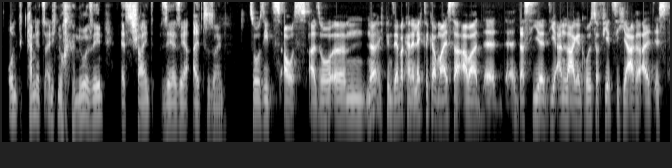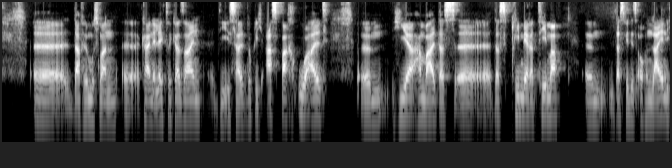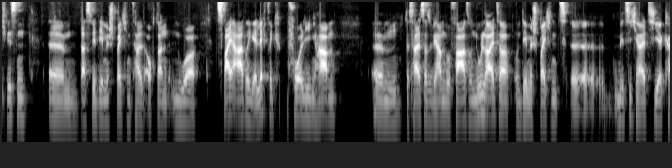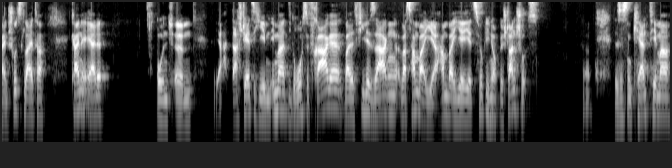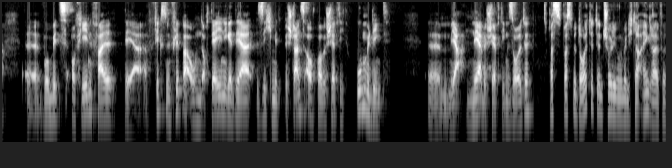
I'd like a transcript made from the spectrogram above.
und kann jetzt eigentlich nur, nur sehen, es scheint sehr, sehr alt zu sein. So sieht's aus. Also ähm, ne, ich bin selber kein Elektrikermeister, aber äh, dass hier die Anlage größer 40 Jahre alt ist, äh, dafür muss man äh, kein Elektriker sein. Die ist halt wirklich Asbach uralt. Ähm, hier haben wir halt das, äh, das primäre Thema, ähm, dass wir das auch in Laien nicht wissen, ähm, dass wir dementsprechend halt auch dann nur zweiadrige Elektrik vorliegen haben. Ähm, das heißt also, wir haben nur Phase- und Nullleiter und dementsprechend äh, mit Sicherheit hier kein Schutzleiter, keine Erde. Und ähm, ja, da stellt sich eben immer die große Frage, weil viele sagen, was haben wir hier? Haben wir hier jetzt wirklich noch Bestandsschutz? Ja, das ist ein Kernthema, äh, womit auf jeden Fall der Fix und Flipper und auch derjenige, der sich mit Bestandsaufbau beschäftigt, unbedingt ähm, ja, näher beschäftigen sollte. Was, was bedeutet, Entschuldigung, wenn ich da eingreife,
